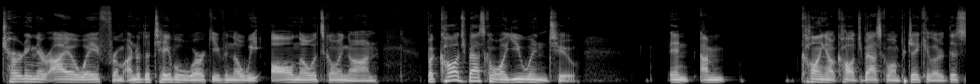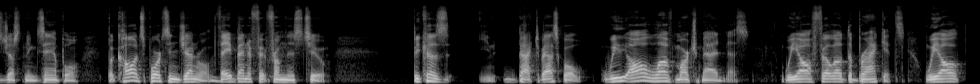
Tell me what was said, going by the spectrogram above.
turning their eye away from under the table work, even though we all know what's going on. But college basketball, you win too. And I'm calling out college basketball in particular. This is just an example. But college sports in general, they benefit from this too. Because back to basketball, we all love March Madness. We all fill out the brackets. We all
